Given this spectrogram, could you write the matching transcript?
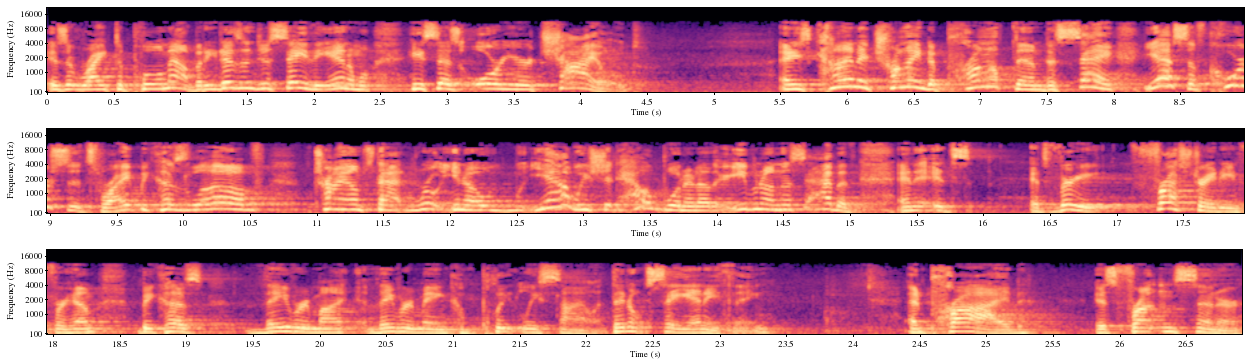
is it right to pull him out? But he doesn't just say the animal, he says, or your child. And he's kind of trying to prompt them to say, yes, of course it's right because love triumphs that rule. You know, yeah, we should help one another even on the Sabbath. And it's, it's very frustrating for him because they remind, they remain completely silent. They don't say anything. And pride is front and center.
